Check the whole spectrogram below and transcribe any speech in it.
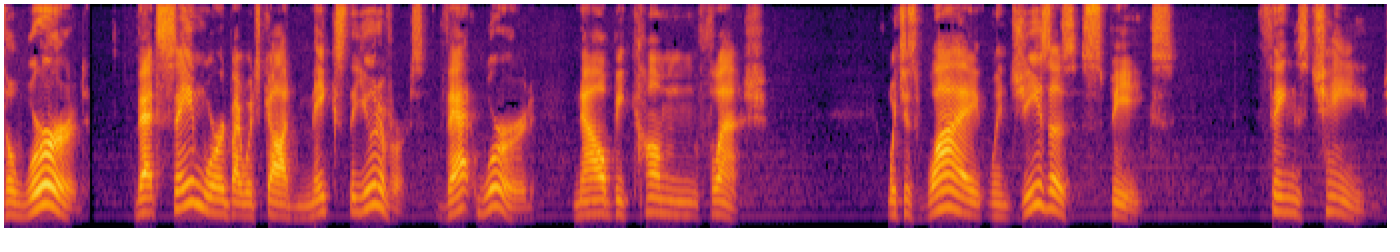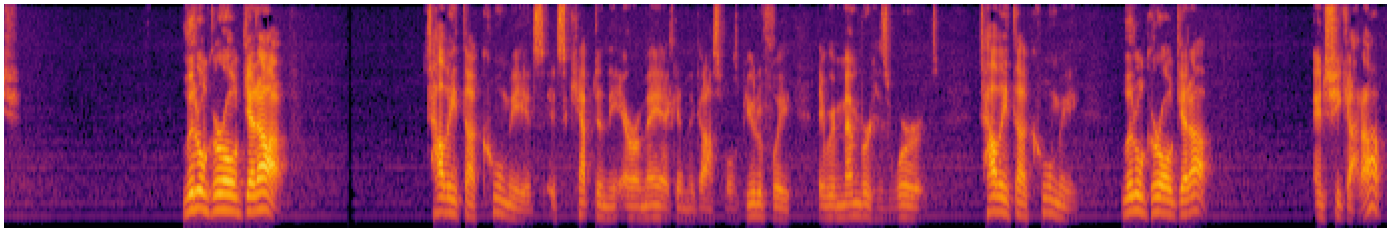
the Word, that same Word by which God makes the universe, that Word now become flesh. Which is why when Jesus speaks, things change. Little girl, get up. Talitha kumi, it's, it's kept in the Aramaic in the Gospels beautifully. They remembered his words. Talitha kumi, little girl, get up. And she got up.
